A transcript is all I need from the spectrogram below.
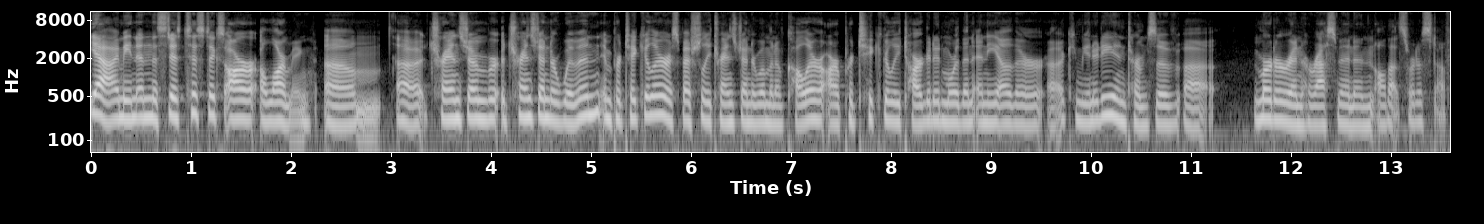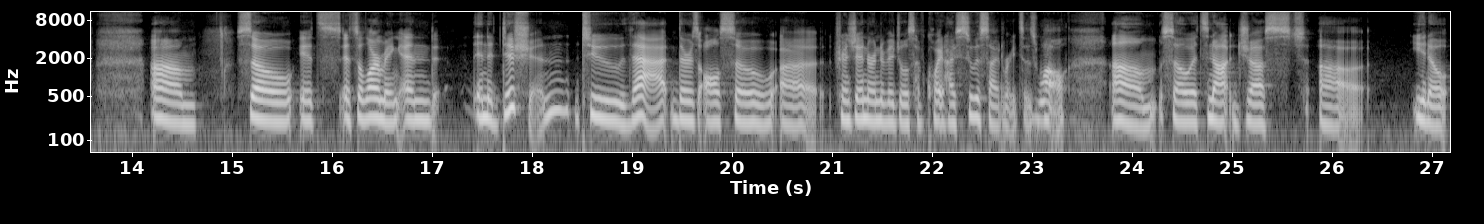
yeah, I mean, and the statistics are alarming. Um, uh, transgender transgender women, in particular, especially transgender women of color, are particularly targeted more than any other uh, community in terms of uh, murder and harassment and all that sort of stuff. Um, so it's it's alarming. And in addition to that, there's also uh, transgender individuals have quite high suicide rates as well. Um, so it's not just uh, you know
